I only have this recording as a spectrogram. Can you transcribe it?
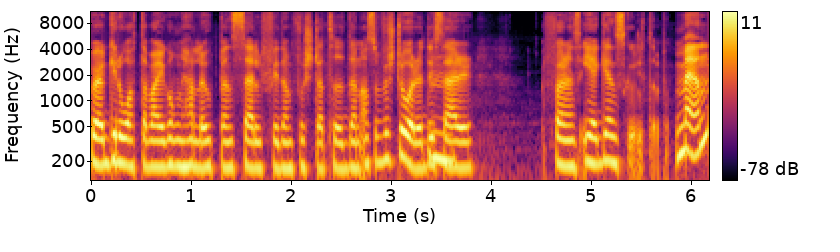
börja gråta varje gång han la upp en selfie den första tiden. Alltså förstår du? Det är så här, för ens egen skull typ. Men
